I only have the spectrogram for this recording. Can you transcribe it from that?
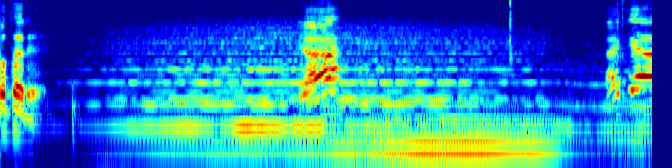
কোথায় রে? কেয়া এই কেয়া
